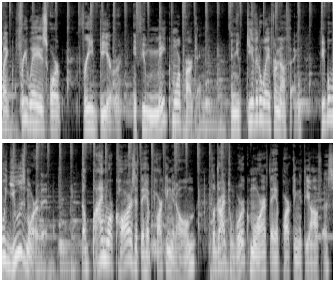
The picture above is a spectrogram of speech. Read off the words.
Like freeways or free beer, if you make more parking and you give it away for nothing, people will use more of it. They'll buy more cars if they have parking at home. They'll drive to work more if they have parking at the office.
